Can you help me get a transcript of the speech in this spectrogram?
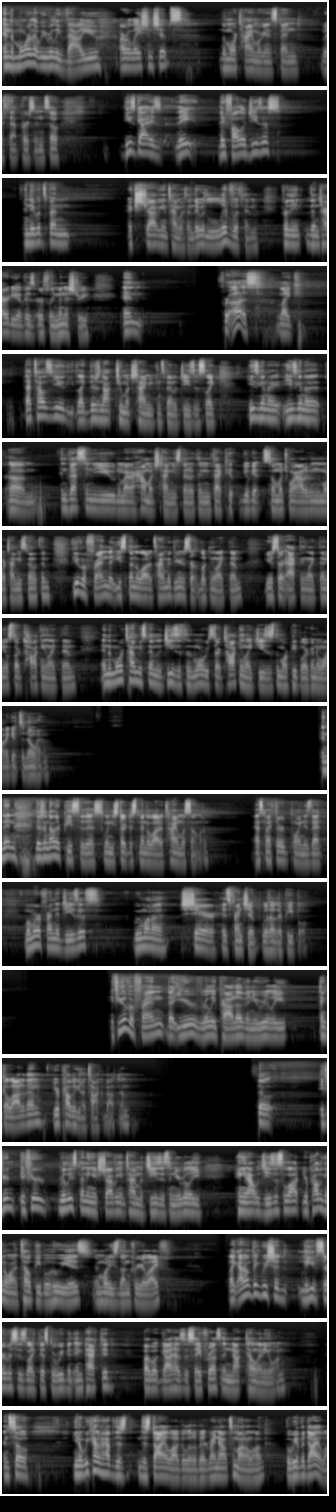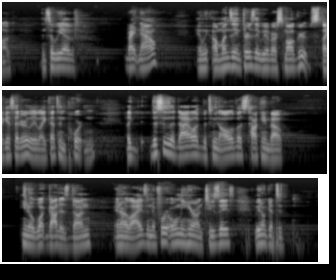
And the more that we really value our relationships, the more time we're going to spend with that person. So these guys, they they followed Jesus, and they would spend extravagant time with him. They would live with him for the, the entirety of his earthly ministry. And for us, like that tells you like there's not too much time you can spend with Jesus. Like he's gonna he's gonna um, invest into you no matter how much time you spend with him. In fact, you'll get so much more out of him the more time you spend with him. If you have a friend that you spend a lot of time with, you're gonna start looking like them. You're gonna start acting like them. You'll start talking like them. And the more time we spend with Jesus, the more we start talking like Jesus, the more people are gonna want to get to know him. And then there's another piece to this when you start to spend a lot of time with someone. That's my third point is that when we're a friend of Jesus, we want to share his friendship with other people. If you have a friend that you're really proud of and you really think a lot of them, you're probably going to talk about them. So, if you're if you're really spending extravagant time with Jesus and you're really hanging out with Jesus a lot, you're probably going to want to tell people who he is and what he's done for your life. Like I don't think we should leave services like this where we've been impacted by what God has to say for us and not tell anyone. And so, you know, we kind of have this this dialogue a little bit. Right now it's a monologue, but we have a dialogue. And so we have right now, and we, on Wednesday and Thursday, we have our small groups. Like I said earlier, like that's important. Like this is a dialogue between all of us talking about, you know, what God has done in our lives. And if we're only here on Tuesdays, we don't get to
